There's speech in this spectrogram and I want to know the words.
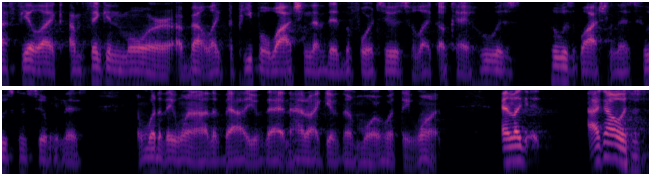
I feel like I'm thinking more about like the people watching that I did before too. So like, okay, who is who is watching this? Who's consuming this? And what do they want out of the value of that? And how do I give them more of what they want? And like, I always was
